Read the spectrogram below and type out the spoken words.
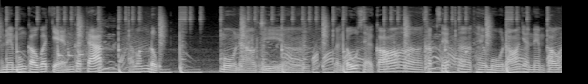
Anh em muốn câu cá chẽm cá tráp cá bóng đục mùa nào thì uh, bạn Tú sẽ có uh, sắp xếp uh, theo mùa đó cho anh em câu.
